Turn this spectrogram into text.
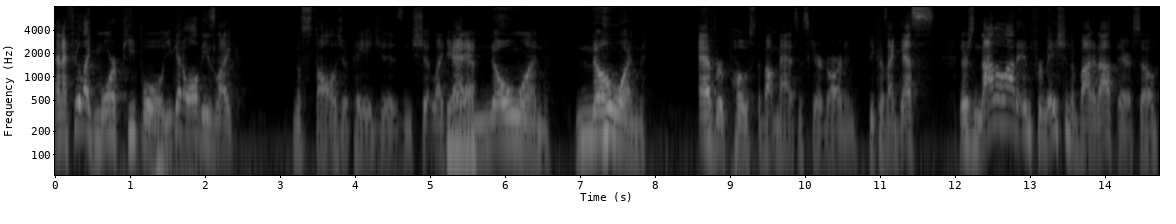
and I feel like more people. You get all these like nostalgia pages and shit like Yeah, that, yeah. and no one, no one ever post about Madison Square Garden because I guess there's not a lot of information about it out there. So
